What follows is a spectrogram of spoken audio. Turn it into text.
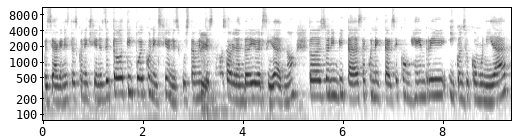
pues se hagan estas conexiones de todo tipo de conexiones. Justamente estamos hablando de diversidad, ¿no? Todas son invitadas a conectarse con Henry y con su comunidad.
